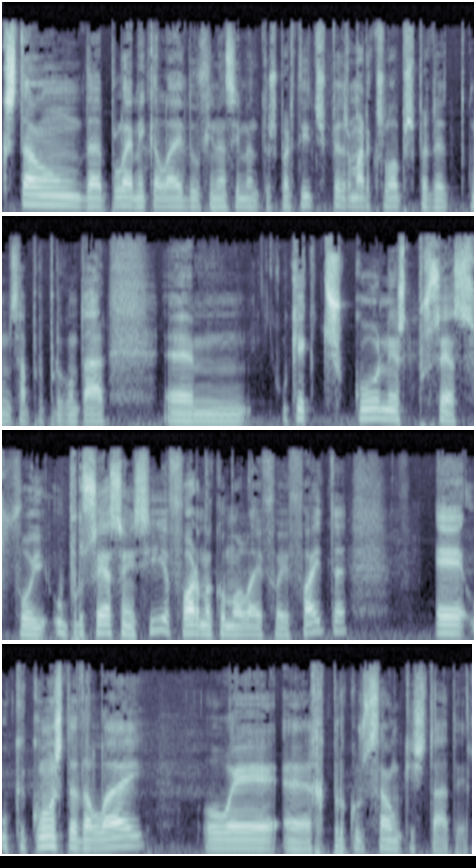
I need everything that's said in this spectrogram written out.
questão da polémica lei do financiamento dos partidos. Pedro Marcos Lopes, para te começar por perguntar, hum, o que é que chocou neste processo? Foi o processo em si, a forma como a lei foi feita? É o que consta da lei ou é a repercussão que isto está a ter?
